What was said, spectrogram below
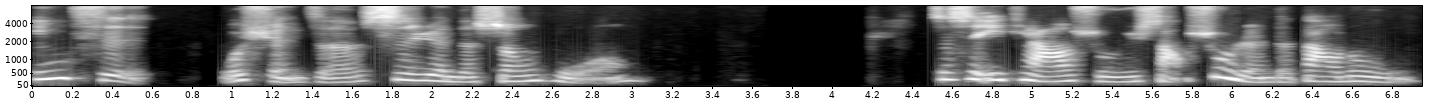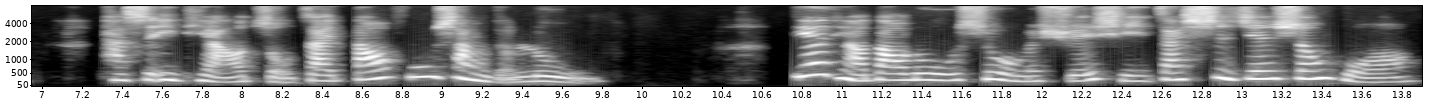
因此我选择寺院的生活。”这是一条属于少数人的道路，它是一条走在刀锋上的路。第二条道路是我们学习在世间生活，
